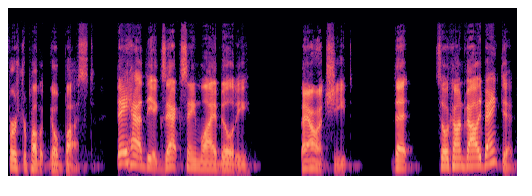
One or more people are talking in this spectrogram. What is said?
First Republic go bust. They had the exact same liability balance sheet that Silicon Valley Bank did.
